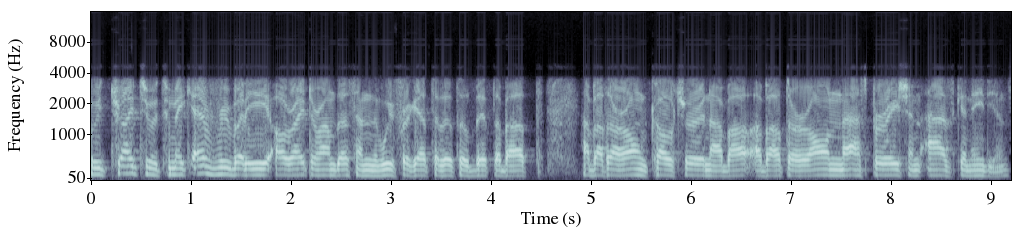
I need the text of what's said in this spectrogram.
We try to, to make everybody all right around us and we forget a little bit about, about our own culture and about, about our own aspiration as Canadians.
